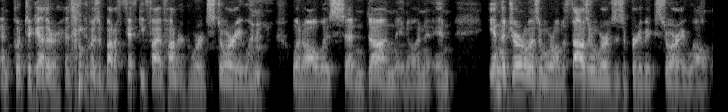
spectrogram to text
and put together. I think it was about a 5,500 word story when when all was said and done. You know, and and in the journalism world, a thousand words is a pretty big story. Well,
